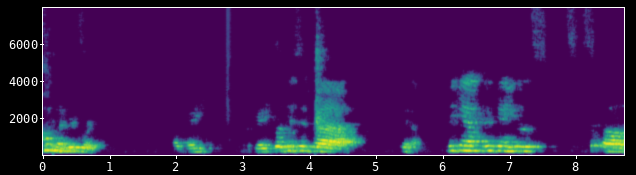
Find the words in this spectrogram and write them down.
boom, like this way. Okay, okay, so this is, uh, know, we can, we can use, uh,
